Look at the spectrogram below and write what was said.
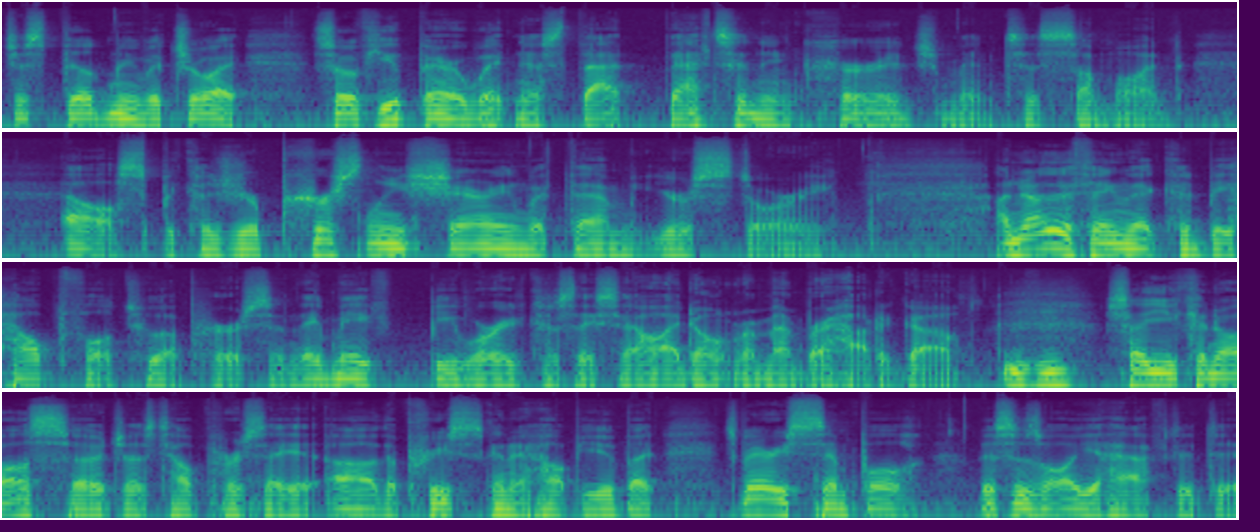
just filled me with joy. So if you bear witness, that that's an encouragement to someone else because you're personally sharing with them your story. Another thing that could be helpful to a person, they may be worried because they say, Oh, I don't remember how to go. Mm-hmm. So you can also just help her say, Oh, the priest is going to help you, but it's very simple. This is all you have to do.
